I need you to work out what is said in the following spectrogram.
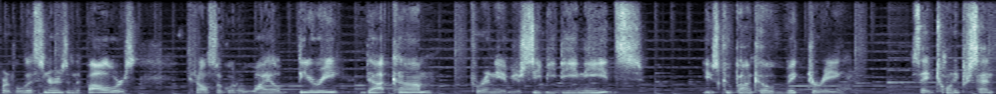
for the listeners and the followers. You can also go to wildtheory.com for any of your CBD needs. Use coupon code VICTORY, save 20%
